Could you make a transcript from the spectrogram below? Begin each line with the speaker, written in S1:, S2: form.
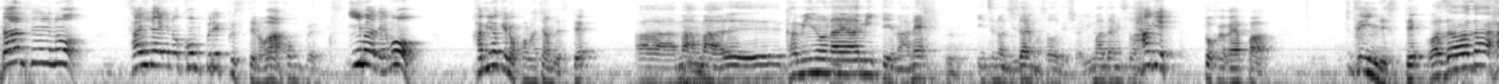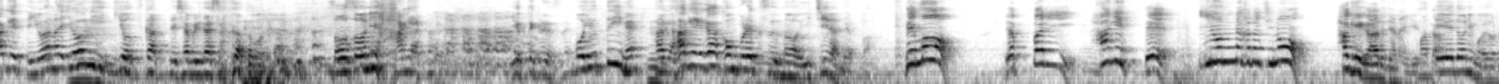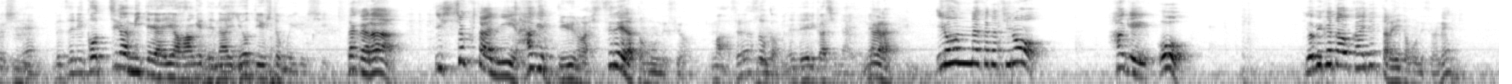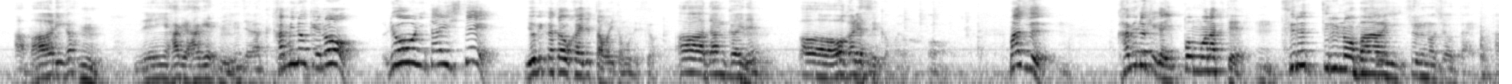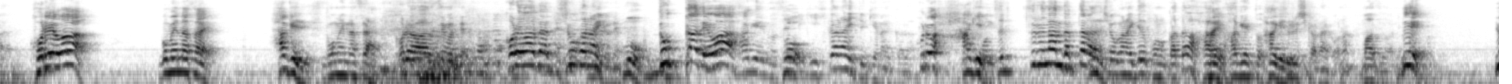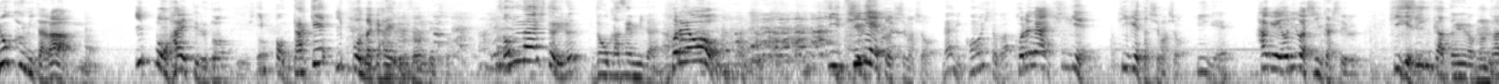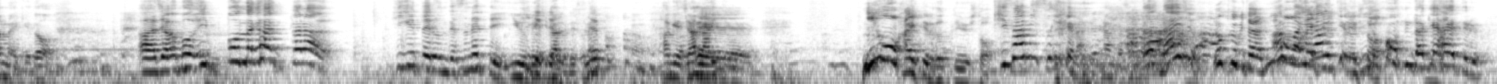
S1: 男性の最大のコンプレックスっていうの
S2: コ
S1: は
S2: ンプレックス。
S1: 今でも髪の毛の粉ちゃんですって？
S2: ああまあまあ、えー髪の悩みっていうのはね、いつの時代もそうでしょいまだにそう。
S1: ハゲとかがやっぱきついんですって。
S2: わざわざハゲって言わないように気を使って喋り出したのかと思った。早々にハゲって言ってくれるんですね。もう言っていいね、ハゲハゲがコンプレックスの1位なんでやっぱ。
S1: でもやっぱりハゲっていろんな形のハゲがあるじゃないです
S2: まあ
S1: か、
S2: 程度にもよるしね、別にこっちが見ていやハゲてないよっていう人もいるし。
S1: だから一色単にハゲっていうのは失礼だと思うんですよ。
S2: まあそれはそうかもね、デリカシーないよね。
S1: だからいろんな形のハゲを呼び方を変えていったらいいと思うんですよね。
S2: あ周りが、
S1: うん。
S2: 全員ハゲハゲって言うんじゃなくて、
S1: 髪の毛の量に対して呼び方を変えていった方がいいと思うんですよ。
S2: ああ段階で、
S1: うん。
S2: ああ分かりやすいかもよ、
S1: まず髪の毛が一本もなくて、
S2: うん。
S1: ツルッツルの場合。
S2: ツルの状態、はい。
S1: これはごめんなさいハゲです。
S2: ごめんなさい。これはすいません。これはだってしょうがないよね。
S1: もう。
S2: どっかではハゲの線引き引かないといけないから。
S1: これはハゲです。
S2: ツルツルなんだったらしょうがないけどこの方はハ,、
S1: はい。
S2: ハゲと
S1: す。
S2: するしかないわな。まずはね。
S1: でよく見たら、
S2: うん
S1: 一本生えてるぞっていう人。
S2: 一本だけ？
S1: 一本だけ生えてるぞっていう人。
S2: そんな人いる？導火線みたいな。
S1: これをヒゲとしましょ
S2: 何？この人が？
S1: うこれがヒゲ。ヒゲとしましょう。
S2: ヒゲ？
S1: ハゲよりは進化している。ヒゲ
S2: 進化というのか分かんないけど、あじゃあもう一本だけ入ったらヒゲてるんですねって言うべきだ。ってこと
S1: ヒゲてるん
S2: うん、ハゲじゃない。って
S1: えー、2本生えてるぞっていう人。よ
S2: 刻みすぎてない。なんかさだ大丈夫。
S1: く見たら2
S2: あんまいないけど2
S1: えてるっていう人
S2: 本だけ生えてる。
